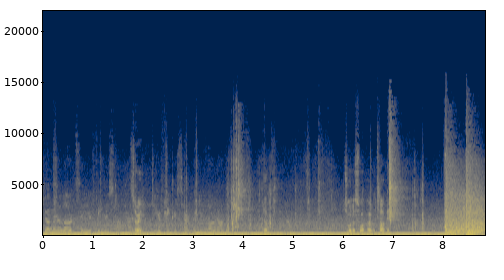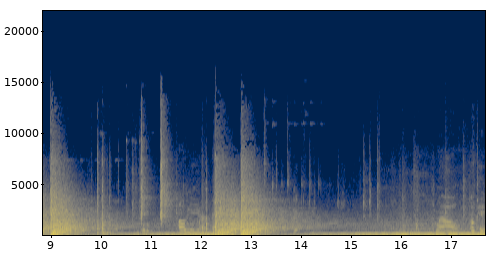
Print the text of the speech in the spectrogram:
Do you want me to load so your fingers don't hurt? Sorry? Do your fingers hurt when you load all the time? No? Swap out the target? You got it. Oh, yeah, yeah. Yeah. Wow. Okay,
